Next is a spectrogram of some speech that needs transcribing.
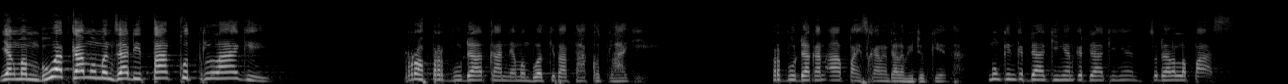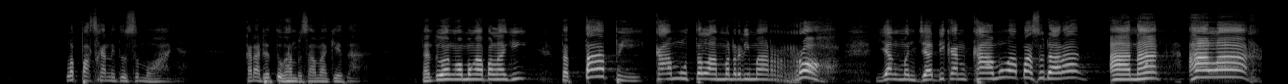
yang membuat kamu menjadi takut lagi. Roh perbudakan yang membuat kita takut lagi. Perbudakan apa yang sekarang dalam hidup kita? Mungkin kedagingan-kedagingan, saudara lepas. Lepaskan itu semuanya. Karena ada Tuhan bersama kita. Dan Tuhan ngomong apa lagi? Tetapi kamu telah menerima roh yang menjadikan kamu apa saudara? Anak Allah.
